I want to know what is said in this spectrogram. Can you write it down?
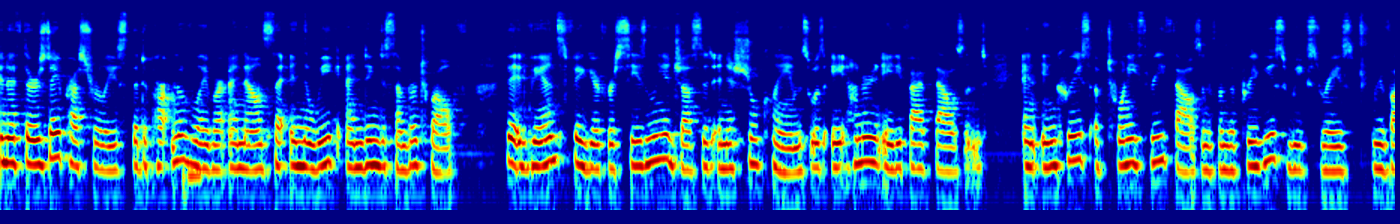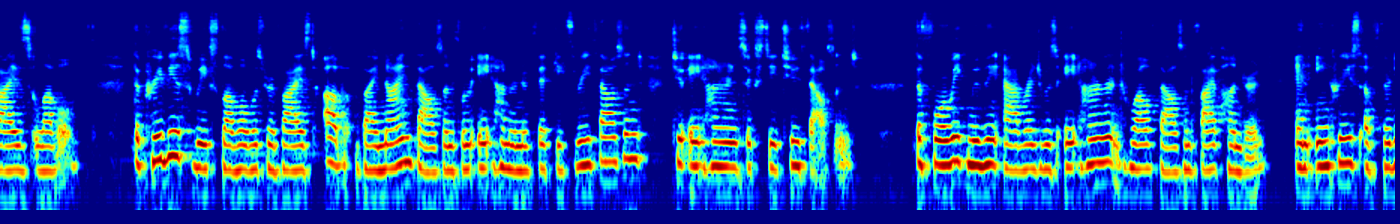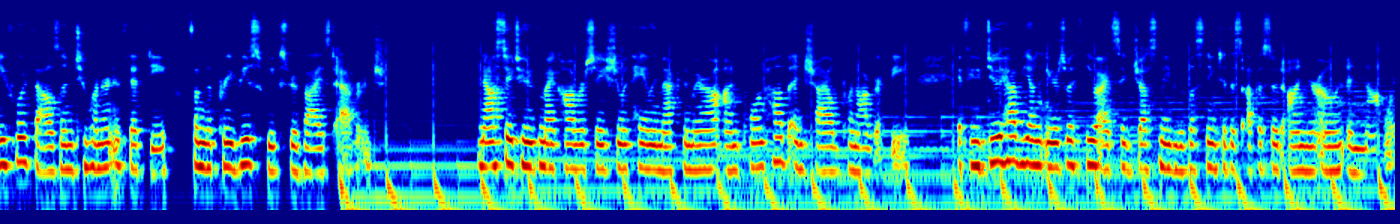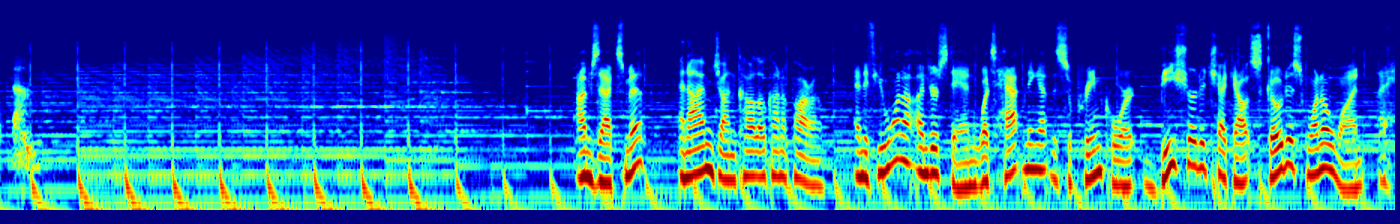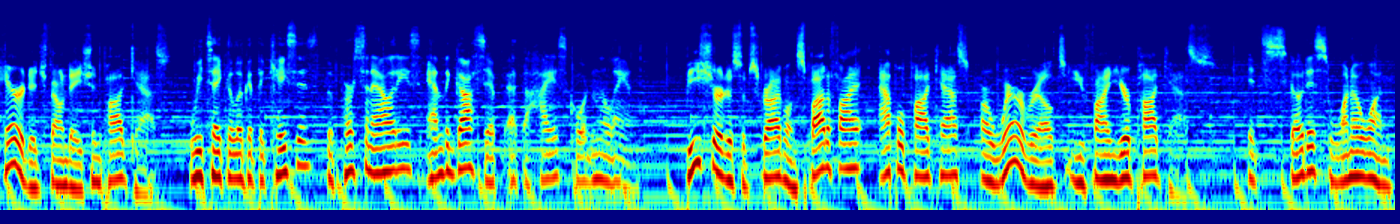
In a Thursday press release, the Department of Labor announced that in the week ending December 12th, the advanced figure for seasonally adjusted initial claims was 885,000, an increase of 23,000 from the previous week's raised, revised level. The previous week's level was revised up by 9,000 from 853,000 to 862,000. The four week moving average was 812,500, an increase of 34,250 from the previous week's revised average. Now stay tuned for my conversation with Haley McNamara on Pornhub and child pornography. If you do have young ears with you, I'd suggest maybe listening to this episode on your own and not with them. I'm Zach Smith. And I'm Giancarlo Canaparo. And if you want to understand what's happening at the Supreme Court, be sure to check out SCOTUS 101, a Heritage Foundation podcast. We take a look at the cases, the personalities, and the gossip at the highest court in the land. Be sure to subscribe on Spotify, Apple Podcasts, or wherever else you find your podcasts. It's SCOTUS 101.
